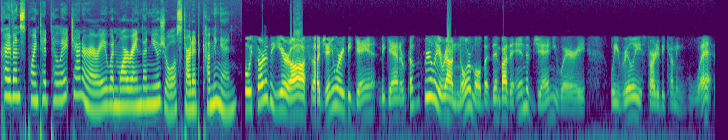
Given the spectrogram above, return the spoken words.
Cravens pointed to late January when more rain than usual started coming in. Well, we started the year off. Uh, January began began really around normal, but then by the end of January, we really started becoming wet,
